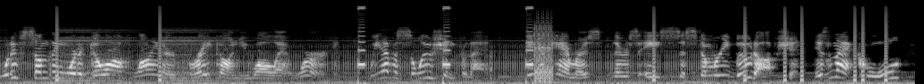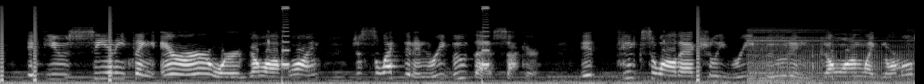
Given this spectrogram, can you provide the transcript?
what if something were to go offline or break on you while at work? We have a solution for that. In your cameras, there's a system reboot option. Isn't that cool? If you see anything error or go offline, just select it and reboot that sucker. It takes a while to actually reboot and go on like normal,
